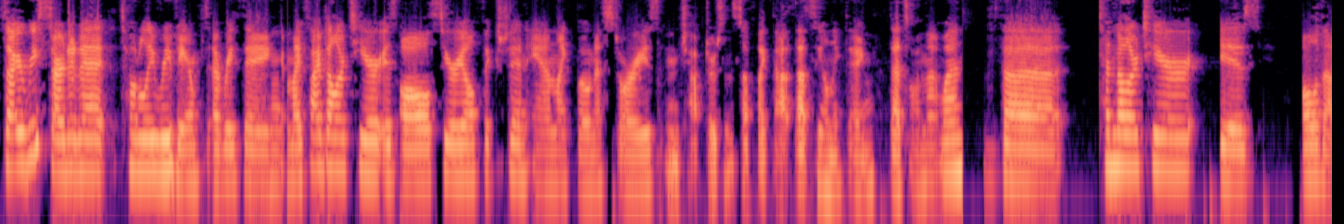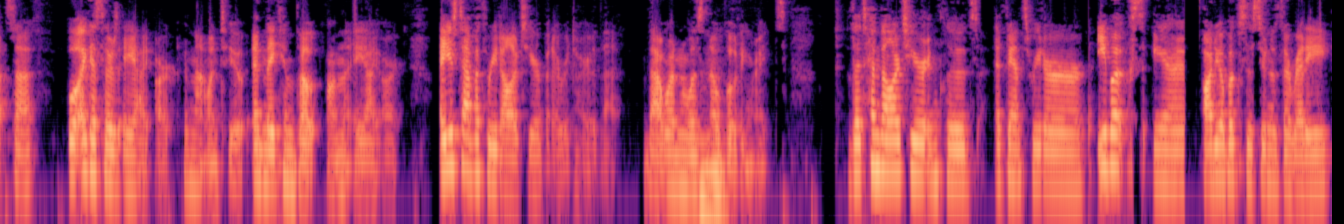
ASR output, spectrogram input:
So I restarted it, totally revamped everything. My $5 tier is all serial fiction and like bonus stories and chapters and stuff like that. That's the only thing that's on that one. The $10 tier is all of that stuff. Well, I guess there's AI art in that one too, and they can vote on the AI art. I used to have a $3 tier, but I retired that. That one was no Hmm. voting rights. The $10 tier includes advanced reader ebooks and audiobooks as soon as they're ready.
